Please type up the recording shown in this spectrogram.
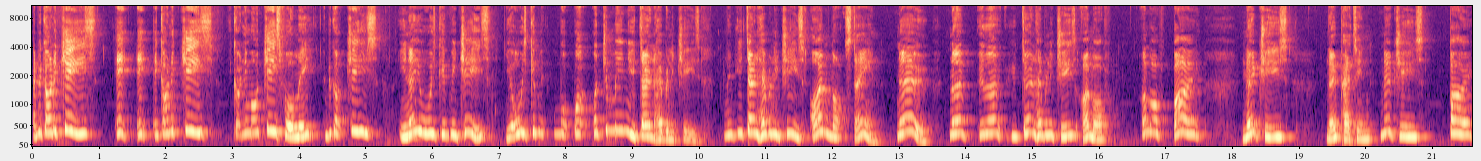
Have you got any cheese? It it it got any cheese? You got any more cheese for me? Have you got cheese? You know you always give me cheese. You always give me. What, what, what do you mean you don't have any cheese? If you don't have any cheese, I'm not staying. No, no, you know, you don't have any cheese, I'm off. I'm off. Bye. No cheese, no patting, no cheese. Bye.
